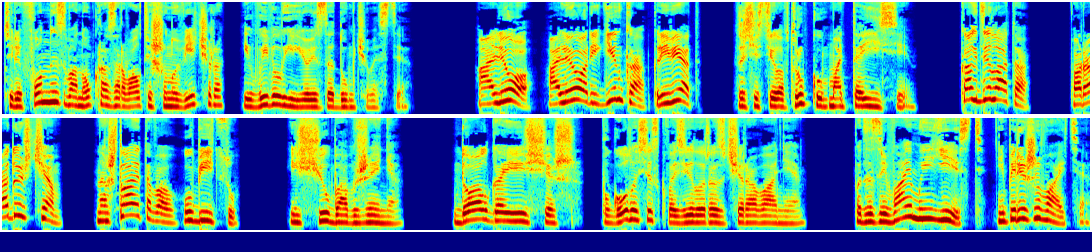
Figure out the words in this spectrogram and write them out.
Телефонный звонок разорвал тишину вечера и вывел ее из задумчивости. «Алло! Алло, Регинка, привет!» зачастила в трубку мать Таисии. «Как дела-то? Порадуешь чем? Нашла этого убийцу?» «Ищу, баб Женя». «Долго ищешь», — в голосе сквозило разочарование. «Подозреваемый есть, не переживайте.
